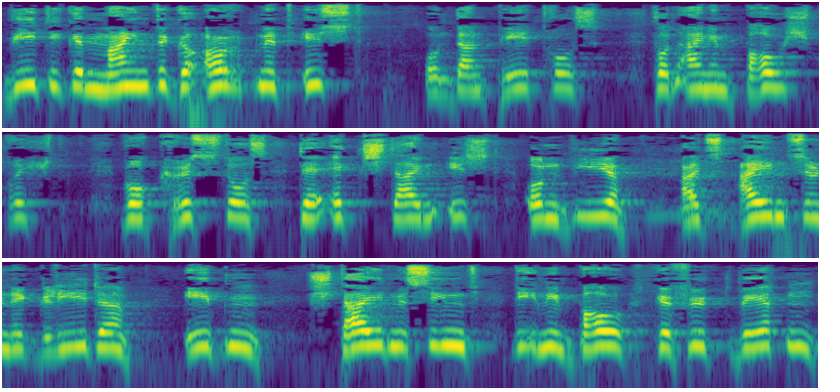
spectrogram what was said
wie die Gemeinde geordnet ist, und dann Petrus von einem Bau spricht, wo Christus der Eckstein ist und wir als einzelne Glieder eben Steine sind, die in den Bau gefügt werden,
